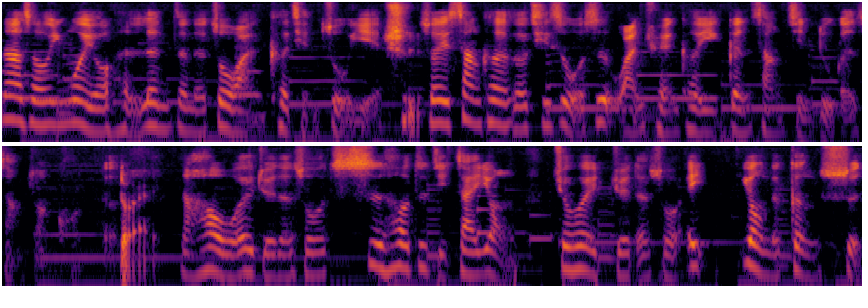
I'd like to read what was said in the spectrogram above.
那时候，因为有很认真的做完课前作业，是，所以上课的时候，其实我是完全可以跟上进度、跟上状况的。对。然后我会觉得说，事后自己再用，就会觉得说，哎，用得更顺，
